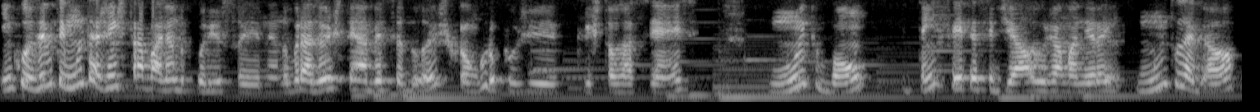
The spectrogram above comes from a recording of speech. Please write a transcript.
Inclusive, tem muita gente trabalhando por isso aí. Né? No Brasil, a gente tem a ABC2, que é um grupo de cristãos na ciência, muito bom, tem feito esse diálogo de uma maneira muito legal.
